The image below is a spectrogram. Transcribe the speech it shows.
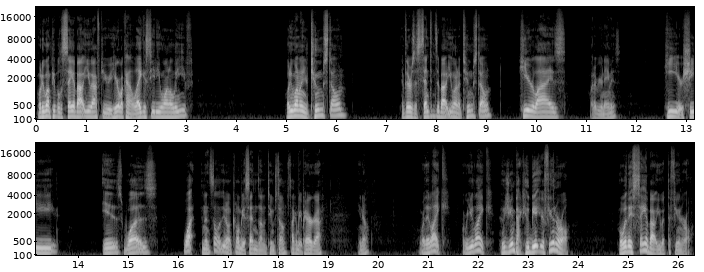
What do you want people to say about you after you're here? What kind of legacy do you want to leave? What do you want on your tombstone? If there was a sentence about you on a tombstone, here lies whatever your name is. He or she is, was, what? And it's you know, it can only be a sentence on a tombstone. It's not gonna be a paragraph. You know? Were they like? What were you like? Who'd you impact? Who'd be at your funeral? What would they say about you at the funeral?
